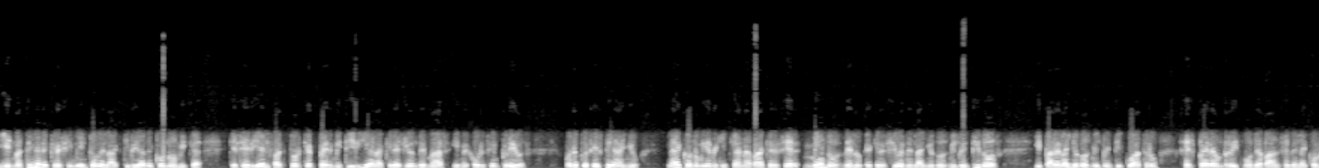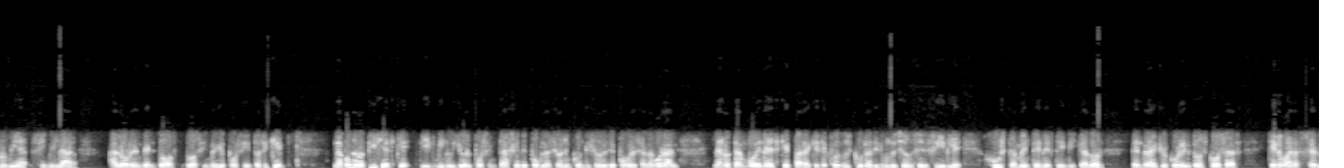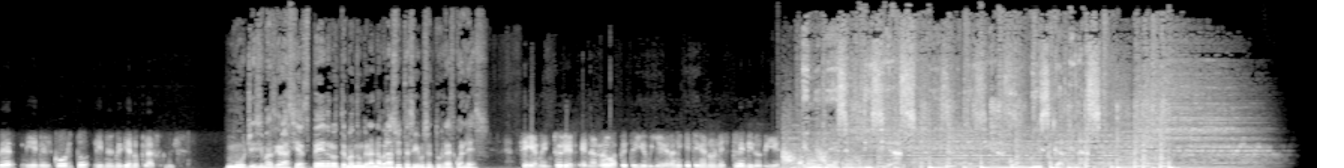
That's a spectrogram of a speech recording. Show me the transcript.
Y en materia de crecimiento de la actividad económica, que sería el factor que permitiría la creación de más y mejores empleos, bueno, pues este año la economía mexicana va a crecer menos de lo que creció en el año 2022 y para el año 2024 se espera un ritmo de avance de la economía similar al orden del 2, 2,5%. Así que la buena noticia es que disminuyó el porcentaje de población en condiciones de pobreza laboral. La no tan buena es que para que se produzca una disminución sensible justamente en este indicador, tendrán que ocurrir dos cosas que no van a suceder ni en el corto ni en el mediano plazo, Luis. Muchísimas gracias, Pedro. Te mando un gran abrazo y te seguimos en tu red. ¿Cuál es? Síganme en Twitter en arroba Petello Villagrán y que tengan un espléndido día. MBS Noticias con Luis Cárdenas.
